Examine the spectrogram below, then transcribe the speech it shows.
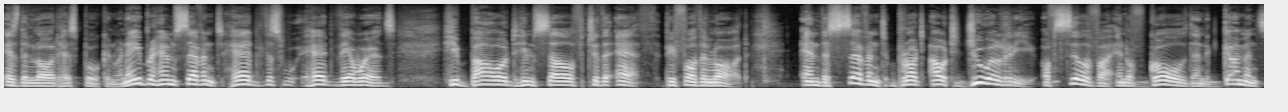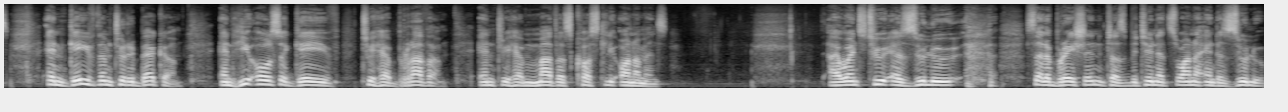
as the Lord has spoken. When Abraham's servant heard this heard their words, he bowed himself to the earth before the Lord. And the servant brought out jewelry of silver and of gold and garments and gave them to Rebekah. And he also gave to her brother and to her mother's costly ornaments. I went to a Zulu celebration. It was between a Tswana and a Zulu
